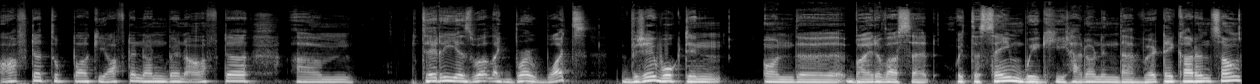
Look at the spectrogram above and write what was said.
after Tupaki, after Nanban, after um, Theri as well. Like, bro, what? Vijay walked in on the Bhairava set with the same wig he had on in that Vettaikaaran song,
